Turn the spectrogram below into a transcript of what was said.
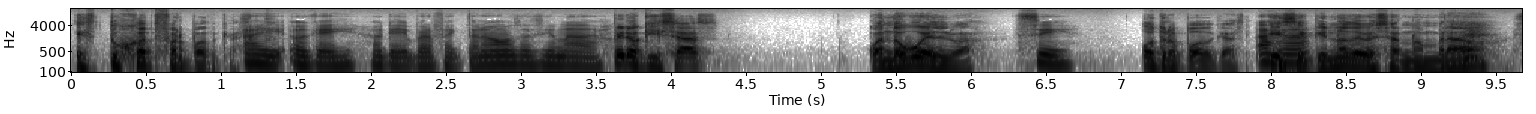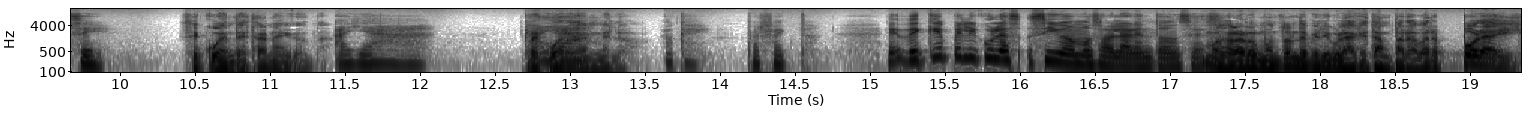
Es too hot for podcast. Ay, ok, ok, perfecto. No vamos a decir nada. Pero quizás cuando vuelva Sí, otro podcast, Ajá. ese que no debe ser nombrado, sí. se cuenta esta anécdota. Ah, ya. Recuérdenmelo. Ok, perfecto. Eh, ¿De qué películas sí vamos a hablar entonces? Vamos a hablar de un montón de películas que están para ver por ahí.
